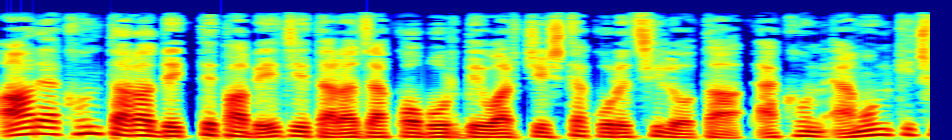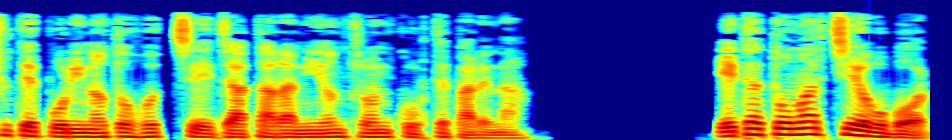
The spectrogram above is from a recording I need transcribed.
আর এখন তারা দেখতে পাবে যে তারা যা কবর দেওয়ার চেষ্টা করেছিল তা এখন এমন কিছুতে পরিণত হচ্ছে যা তারা নিয়ন্ত্রণ করতে পারে না। এটা তোমার চেয়েও বর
